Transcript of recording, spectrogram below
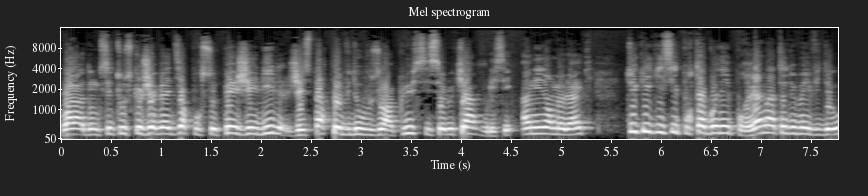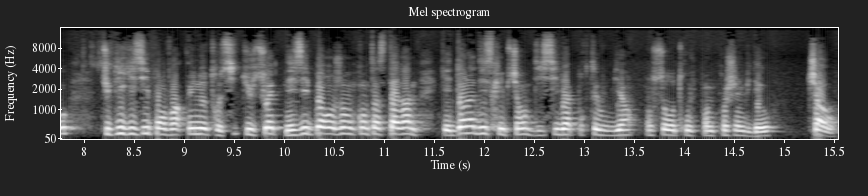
Voilà donc c'est tout ce que j'avais à dire pour ce PSG Lille. J'espère que la vidéo vous aura plu. Si c'est le cas, vous laissez un énorme like. Tu cliques ici pour t'abonner pour rien rater de mes vidéos. Tu cliques ici pour en voir une autre si tu le souhaites. N'hésite pas à rejoindre mon compte Instagram qui est dans la description. D'ici là, portez-vous bien. On se retrouve pour une prochaine vidéo. Ciao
